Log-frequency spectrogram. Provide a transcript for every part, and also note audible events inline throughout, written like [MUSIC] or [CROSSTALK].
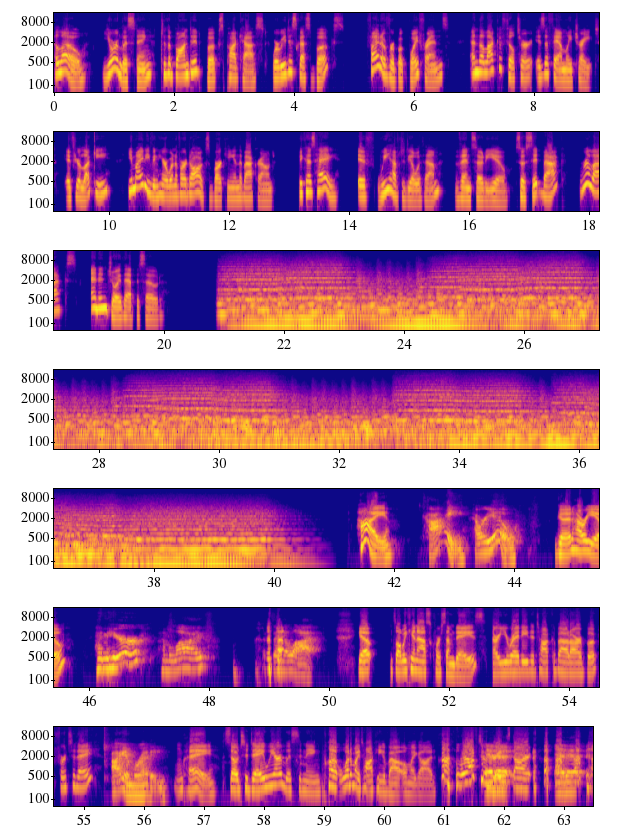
Hello, you're listening to the Bonded Books podcast, where we discuss books, fight over book boyfriends, and the lack of filter is a family trait. If you're lucky, you might even hear one of our dogs barking in the background. Because hey, if we have to deal with them, then so do you. So sit back, relax, and enjoy the episode. Hi. Hi, how are you? Good. How are you? I'm here. I'm alive. That's saying a [LAUGHS] lot. Yep. It's all we can ask for some days. Are you ready to talk about our book for today? I am ready. Okay. So today we are listening. [LAUGHS] What, what am I talking about? Oh my God. [LAUGHS] We're off to a great start. Edit.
